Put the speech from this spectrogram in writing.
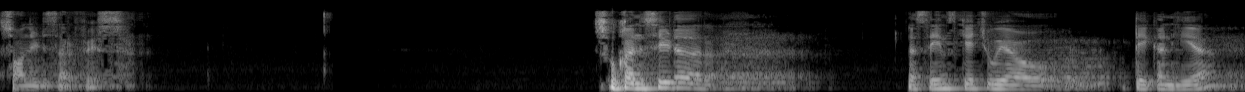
solid surface. So consider the same sketch we have taken here.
